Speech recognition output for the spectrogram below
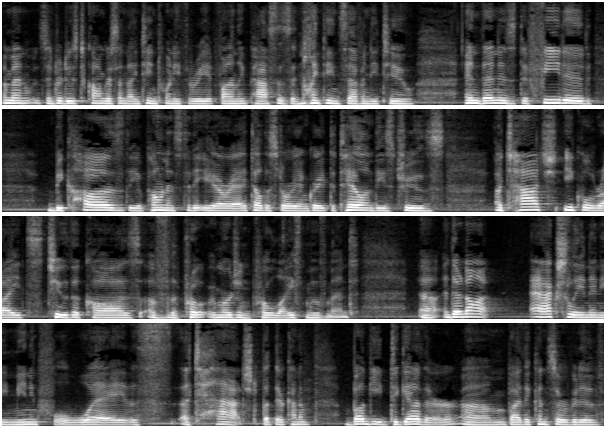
Amendment was introduced to Congress in 1923. It finally passes in 1972 and then is defeated because the opponents to the ERA, I tell the story in great detail in these truths, attach equal rights to the cause of the pro, emerging pro life movement. Uh, and they're not actually in any meaningful way this attached, but they're kind of buggied together um, by the conservative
